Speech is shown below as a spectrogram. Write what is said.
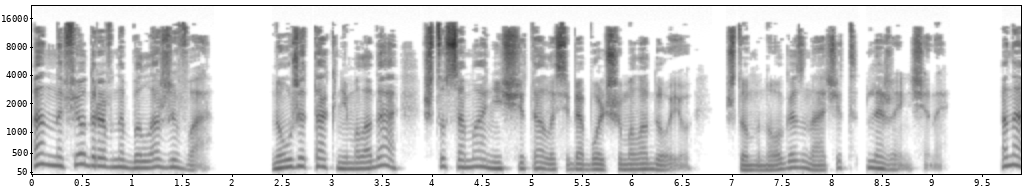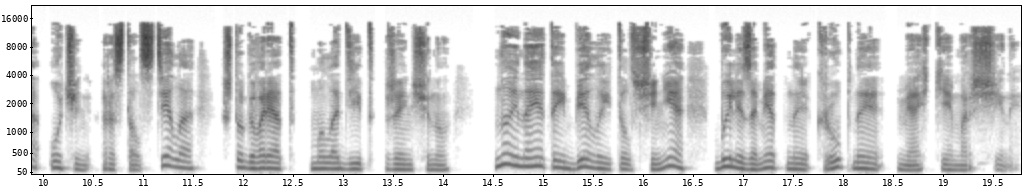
Анна Федоровна была жива, но уже так немолода, что сама не считала себя больше молодою, что много значит для женщины. Она очень растолстела, что, говорят, молодит женщину, но и на этой белой толщине были заметны крупные мягкие морщины.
